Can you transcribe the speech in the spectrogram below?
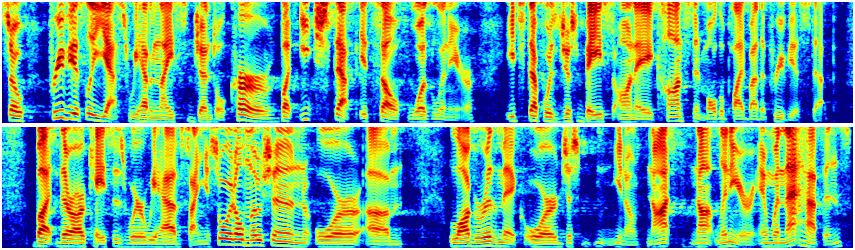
So previously, yes, we had a nice gentle curve, but each step itself was linear. Each step was just based on a constant multiplied by the previous step. But there are cases where we have sinusoidal motion or um, logarithmic or just you know not not linear. And when that happens,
